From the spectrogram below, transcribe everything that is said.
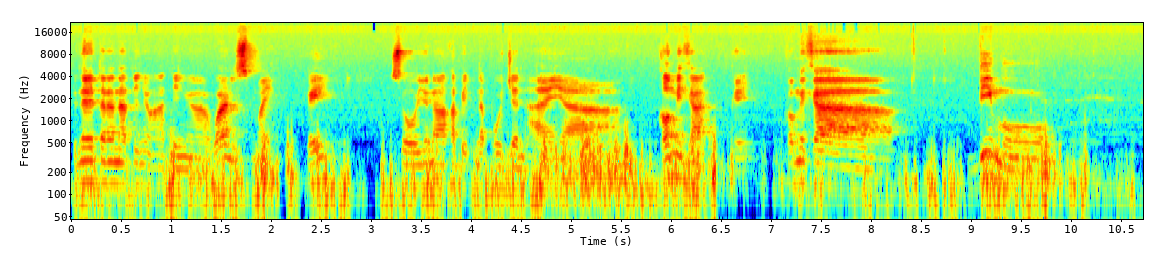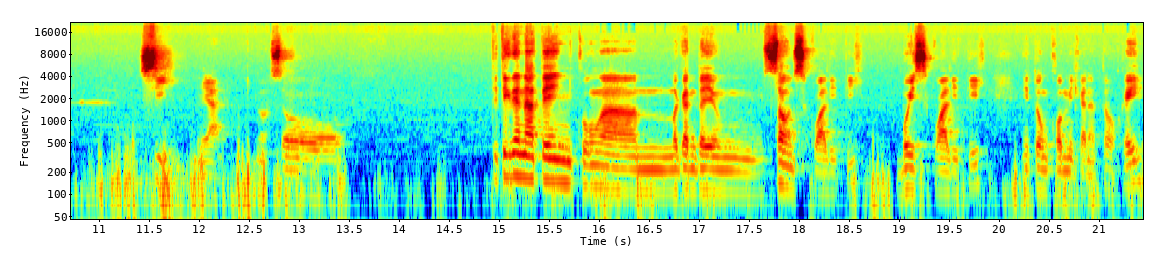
pinalitan na natin yung ating ah, wireless mic. Okay? So yung nakakabit na po dyan ay ah, Comica. Okay? Comica Bimo C. Ayan. No? So, titignan natin kung um, maganda yung sounds quality, voice quality nitong Comica na to, okay?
